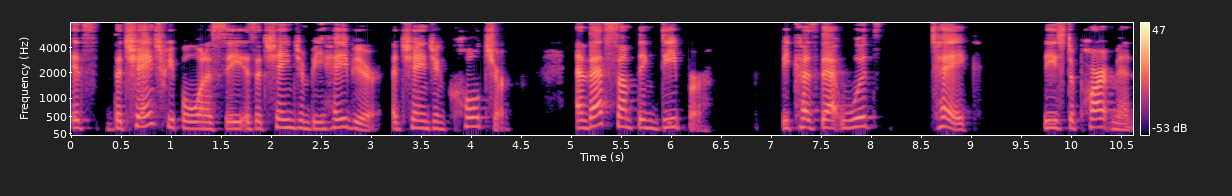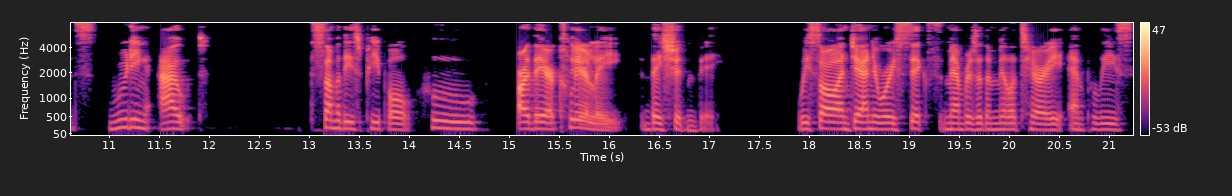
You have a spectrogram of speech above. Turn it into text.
it's the change people want to see is a change in behavior, a change in culture. And that's something deeper because that would take these departments rooting out some of these people who are there clearly they shouldn't be. We saw on January 6th members of the military and police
